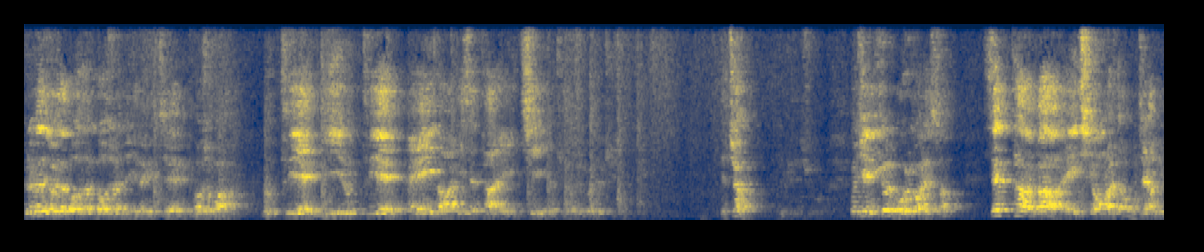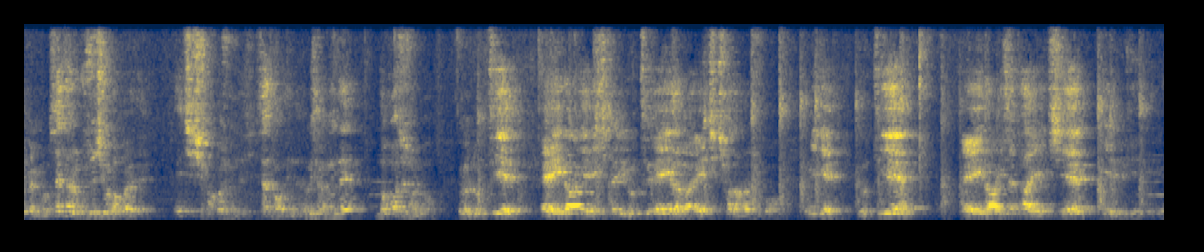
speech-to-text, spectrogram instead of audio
그러면 여기다 넣어, 넣어주라는 얘기 되겠지 넣어줘봐 루트에 2 루트에 a 더하기 세타 h 이렇게 넣어주고 이렇게 됐죠? 이렇게 해주고 그럼 이제 이걸 뭘 구하랬어? 세타가 H 0을 할때 갑니까? 그리고 세타를 무슨 식으로 바꿔야 돼? H식 바꿔주면 되지. 세타가 어디 있나? 여기 있네. 너 꺼져 절로. 그리고 루트에 A 더하기 H 빼기 루트 A에다가 H 쳐 나눠주고 그럼 이게 루트에 A 더하기 세타 H에 1 이렇게 이렇게.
